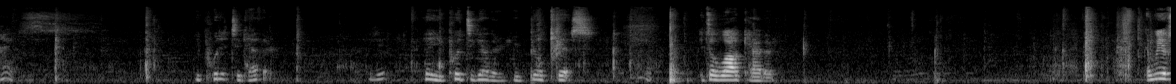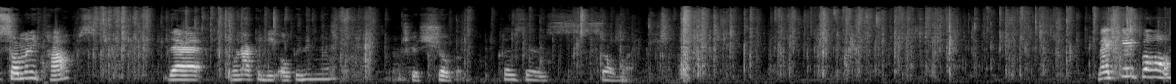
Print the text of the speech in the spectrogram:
Nice. You put it together. You? Yeah, you put together. You built this. It's a log cabin. And we have so many pops that we're not going to be opening them. I'm just going to show them. Because there's so much. Nice skate ball.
